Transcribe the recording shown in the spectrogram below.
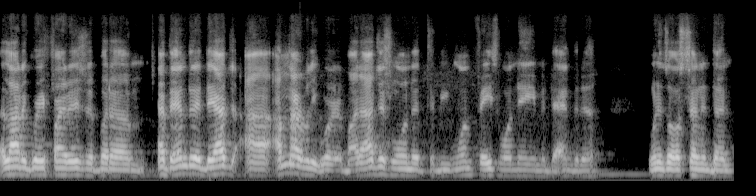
A lot of great fighters. But um, at the end of the day, I, I, am not really worried about it. I just want it to be one face, one name at the end of the when it's all said and done.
